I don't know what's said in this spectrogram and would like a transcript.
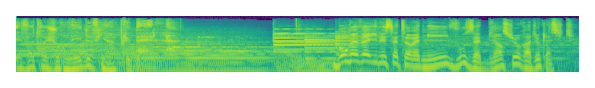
et votre journée devient plus belle. Bon réveil, il est 7h30, vous êtes bien sur Radio Classique.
